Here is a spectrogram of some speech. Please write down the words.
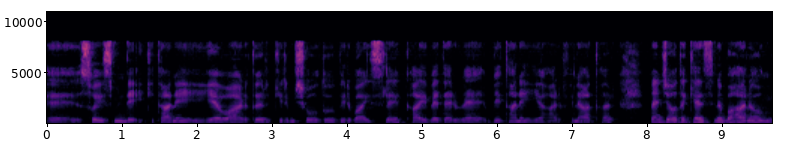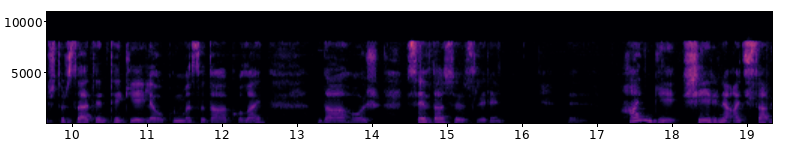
E, soy isminde iki tane Y vardır. Girmiş olduğu bir bahisle kaybeder ve bir tane Y harfini atar. Bence o da kendisine bahane olmuştur. Zaten tek Y ile okunması daha kolay, daha hoş. Sevda sözleri. Hangi şiirini açsam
